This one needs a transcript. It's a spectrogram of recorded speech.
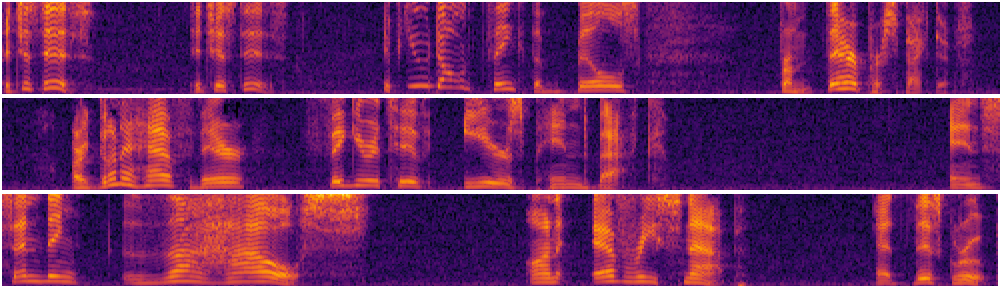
It just is. It just is. If you don't think the Bills, from their perspective, are going to have their figurative ears pinned back and sending the house on every snap at this group,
